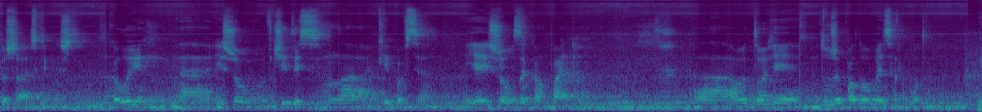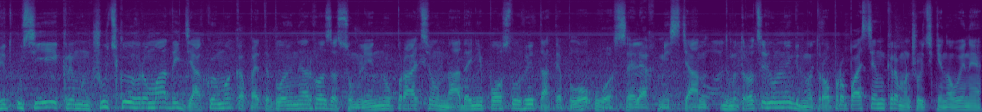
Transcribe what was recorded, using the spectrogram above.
Пишаюсь, звісно. Коли е, йшов вчитись на Киповця, я йшов за компанію. А в ітогі дуже подобається робота. Від усієї Кременчуцької громади дякуємо КП «Теплоенерго» за сумлінну працю, надані послуги та тепло у оселях містян. Дмитро Цирюльник, Дмитро Пропастін, Кременчуцькі новини.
